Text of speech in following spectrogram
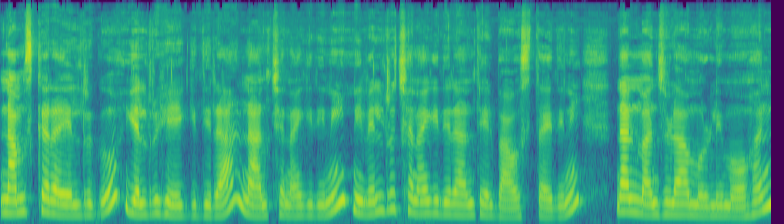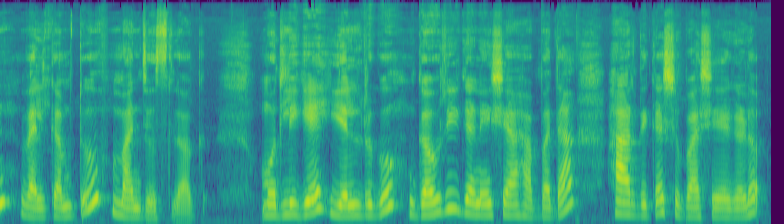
ನಮಸ್ಕಾರ ಎಲ್ರಿಗೂ. ಎಲ್ಲರೂ ಹೇಗಿದ್ದೀರಾ? ನಾನು ಚೆನ್ನಾಗಿದ್ದೀನಿ. ನೀವೆಲ್ಲರೂ ಚೆನ್ನಾಗಿದ್ದೀರಾ ಅಂತ ಹೇಳಿ ಭಾವಿಸ್ತಾ ಇದ್ದೀನಿ. ನಾನು Manjula Murali Mohan welcome to Manju's log ಮೊದಲಿಗೆ ಎಲ್ರಿಗೂ ಗೌರಿ ಗಣೇಶ ಹಬ್ಬದ ಹಾರ್ದಿಕ ಶುಭಾಶಯಗಳು.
